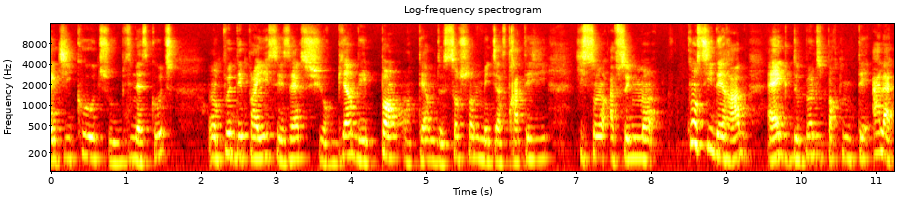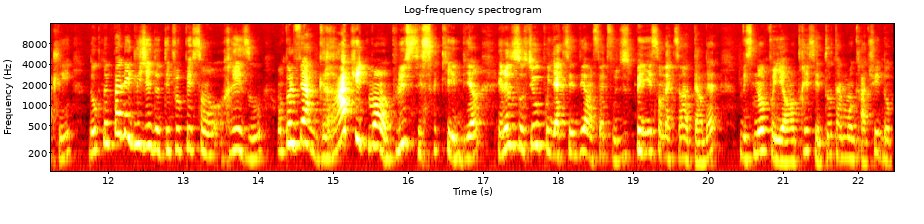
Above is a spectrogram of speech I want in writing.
IG coach ou business coach. On peut déployer ses ailes sur bien des pans en termes de social media stratégie qui sont absolument considérable avec de bonnes opportunités à la clé. Donc ne pas négliger de développer son réseau. On peut le faire gratuitement en plus, c'est ça qui est bien. Les réseaux sociaux, pour y accéder, en fait, il faut juste payer son accès à Internet. Mais sinon, pour y rentrer, c'est totalement gratuit. Donc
